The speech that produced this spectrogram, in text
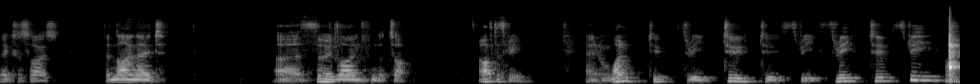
exercise. The 9-8, uh, third line from the top. After three. And one, two, three, two, two, three, three, two, three, one.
